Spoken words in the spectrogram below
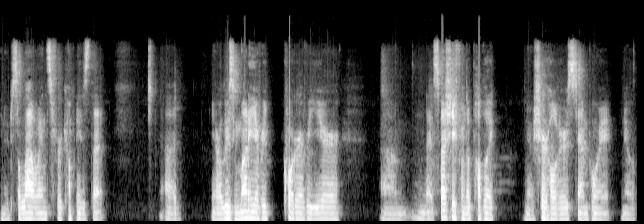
you know just allowance for companies that uh, you know, losing money every quarter, every year, um, especially from the public, you know, shareholders standpoint. You know,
